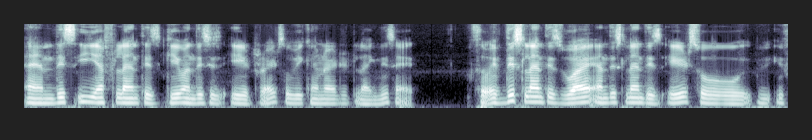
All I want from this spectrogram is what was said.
and this ef length is given this is 8 right? So we can write it like this so if this length is y and this length is 8 so if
